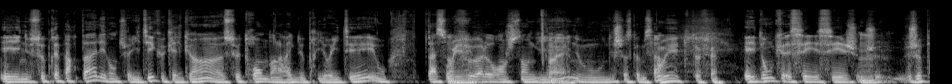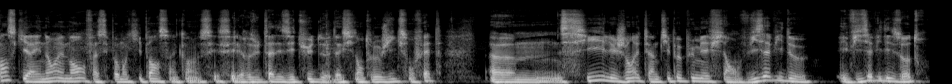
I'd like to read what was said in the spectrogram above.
Et ils ne se préparent pas à l'éventualité que quelqu'un euh, se trompe dans la règle de priorité ou passe un Oui. feu à l'orange sanguine ou des choses comme ça. Oui, tout à fait. Et donc, c'est, c'est, je, je, je pense qu'il y a énormément, enfin, c'est pas moi qui pense, hein, quand c'est, c'est les résultats des études d'accidentologie qui sont faites. Euh, si les gens étaient un petit peu plus méfiants vis-à-vis d'eux et vis-à-vis des autres,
